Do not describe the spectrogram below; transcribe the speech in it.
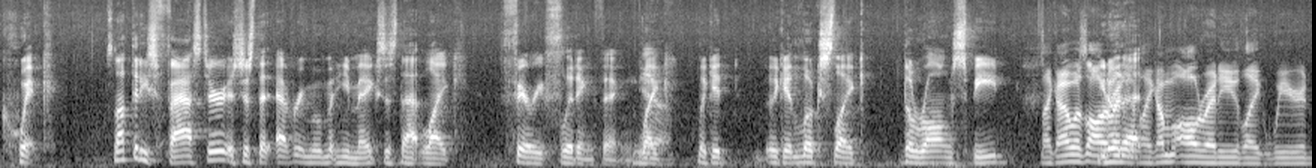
quick. It's not that he's faster; it's just that every movement he makes is that like fairy flitting thing. Yeah. Like like it like it looks like the wrong speed. Like I was know already that- like I'm already like weird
